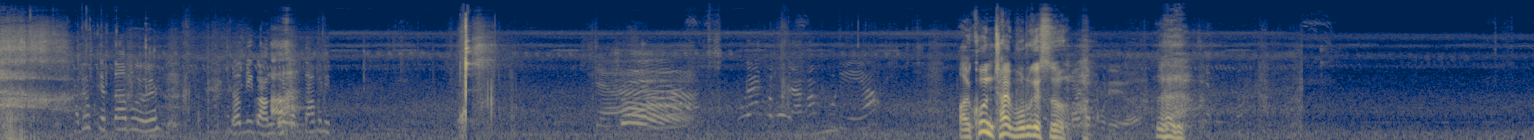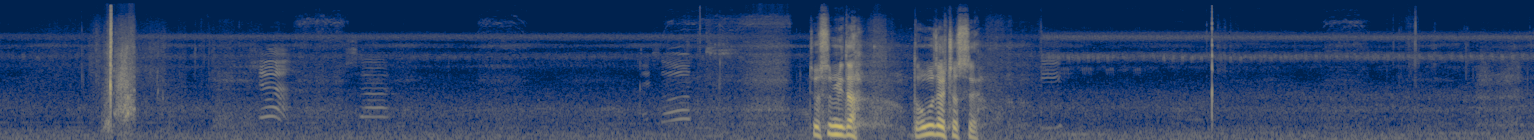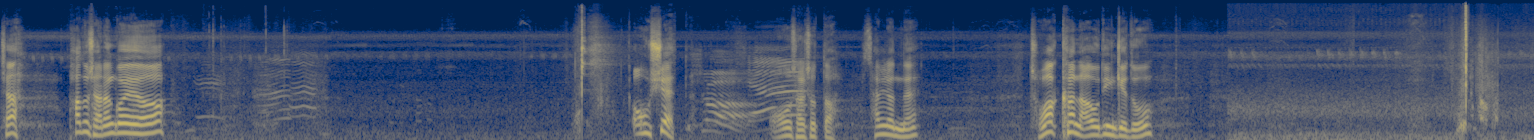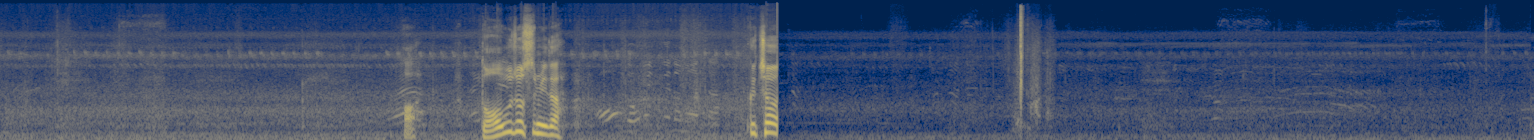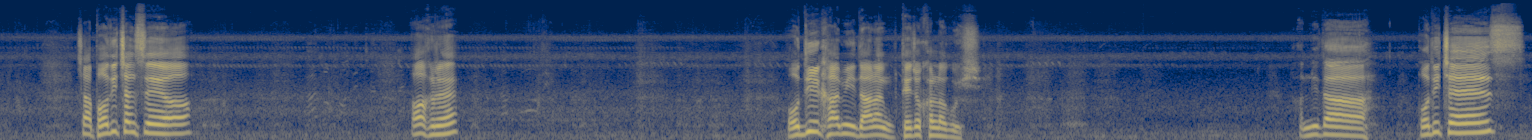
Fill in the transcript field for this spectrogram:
가볍게 더블. 이거 안 들어가 더블이. 아, 그건 잘 모르겠어. 빨간불이에요. 좋습니다. 너무 잘 쳤어요. 자, 파도 잘한 거예요. 오우 쉣. 샷. 어우 잘 쳤다. 살렸네. 정확한 아웃인 게도 어, 너무 좋습니다. 어, 너무 이쁘게 넘어갔다. 그쵸? 자, 버디 찬스예요. 아, 그래? 어딜 감히 나랑 대적하려고, 이씨. 갑니다. 버디 찬스.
